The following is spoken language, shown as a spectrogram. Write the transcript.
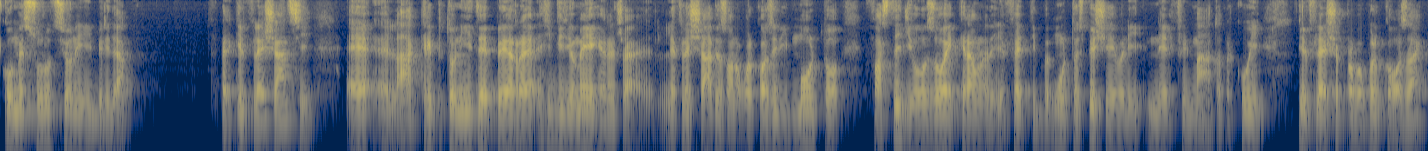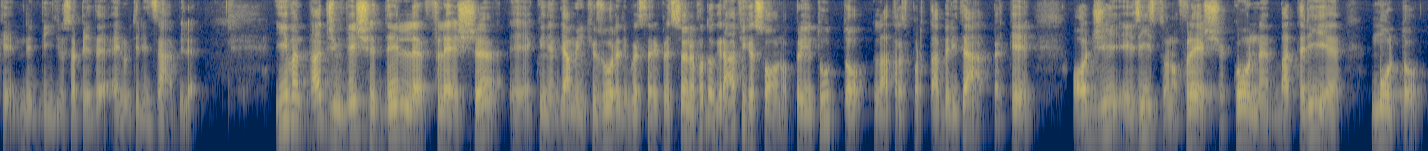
come soluzione ibrida, perché il flash anzi è la criptonite per i videomaker, cioè le flashate sono qualcosa di molto fastidioso e creano degli effetti molto spiacevoli nel filmato, per cui il flash è proprio qualcosa che nel video sapete è inutilizzabile. I vantaggi invece del flash, e quindi andiamo in chiusura di questa riflessione fotografica, sono prima di tutto la trasportabilità, perché oggi esistono flash con batterie molto,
